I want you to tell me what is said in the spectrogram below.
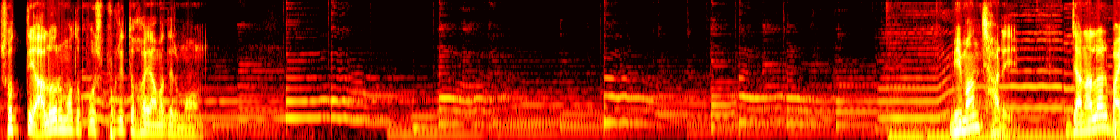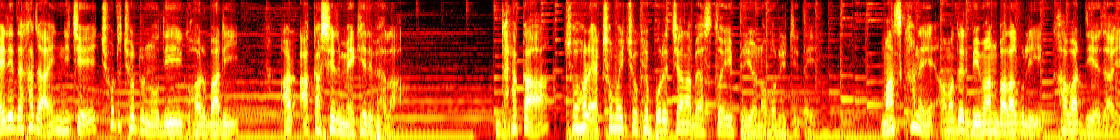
সত্যি আলোর মতো প্রস্ফুটিত হয় আমাদের মন। বিমান ছাড়ে। জানালার বাইরে দেখা যায় নিচে ছোট ছোট নদী, ঘরবাড়ি আর আকাশের মেঘের ভেলা। ঢাকা শহর একসময় চোখে পড়ে চেনা ব্যস্ত এই প্রিয় নগরীটিতে। মাঝখানে আমাদের বিমানবালাগুলি খাবার দিয়ে যায়।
